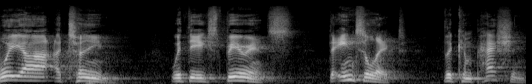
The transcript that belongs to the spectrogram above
We are a team with the experience, the intellect, the compassion,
